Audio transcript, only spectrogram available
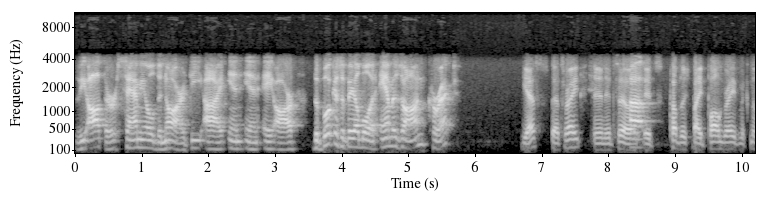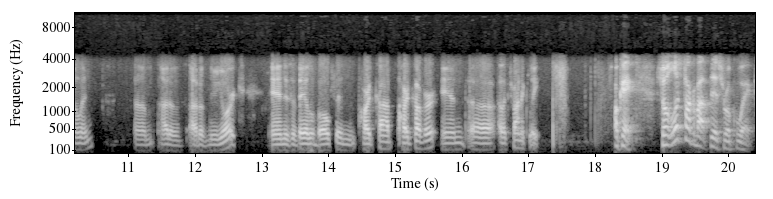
The author, Samuel Dinnar, D I N N A R. The book is available at Amazon, correct? Yes, that's right, and it's uh, uh, it's published by Palgrave Macmillan um, out of out of New York, and is available both in hard cop, hardcover and uh, electronically. Okay, so let's talk about this real quick.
